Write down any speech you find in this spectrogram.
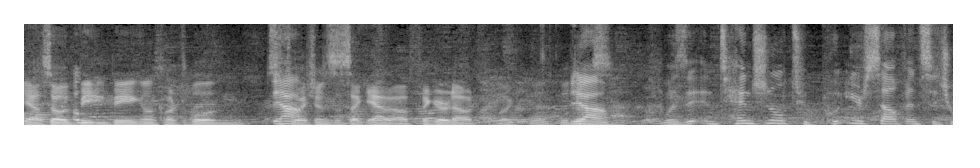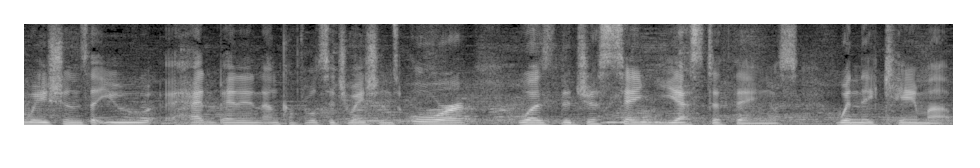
yeah, so being being uncomfortable in Yeah. situations, it's like yeah, I'll figure it out. Like we'll, we'll Yeah. Was it intentional to put yourself in situations that you hadn't been in uncomfortable situations, or was the just saying yes to things when they came up?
